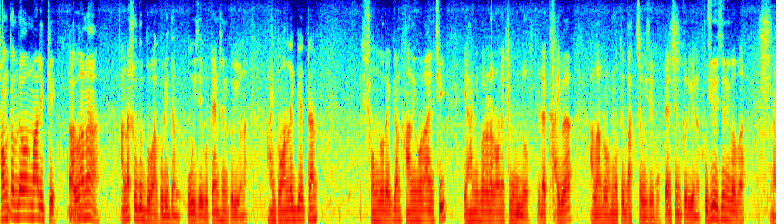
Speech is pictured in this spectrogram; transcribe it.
সন্তান দেওয়ার মালিককে। আল্লাহ না আমরা শুধু দোয়া করি দেম ওই যাব টেনশন করিও না। আমি তোমার লাগে একটা সুন্দর একখান হানি ভরা আনছি। এই হানি ভরাটার অনেক মূল্য। এটা খাইবা আল্লাহর রহমতে বাচ্চা হয়ে যাব টেনশন করিও না। খুশি হয়েছো নি বাবা? না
